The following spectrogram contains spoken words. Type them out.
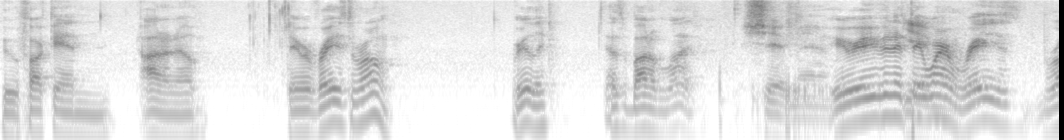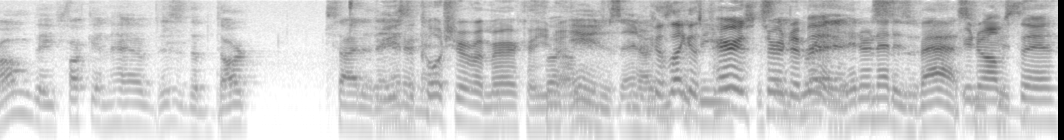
who fucking I don't know. They were raised wrong. Really. That's the bottom line. Shit, man. Or even if they weren't man. raised wrong, they fucking have this is the dark side of the it's the culture of America, you know. Fucking, Yeah, just you know. Because like his be- parents turned him in. the internet is is- vast. You know what I'm could- saying?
